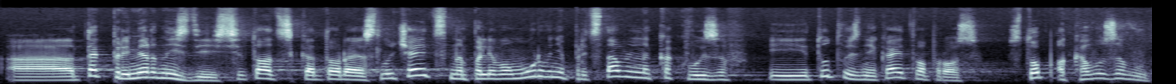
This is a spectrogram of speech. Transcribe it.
А, так примерно и здесь. Ситуация, которая случается на полевом уровне, представлена как вызов. И тут возникает вопрос. Стоп, а кого зовут?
